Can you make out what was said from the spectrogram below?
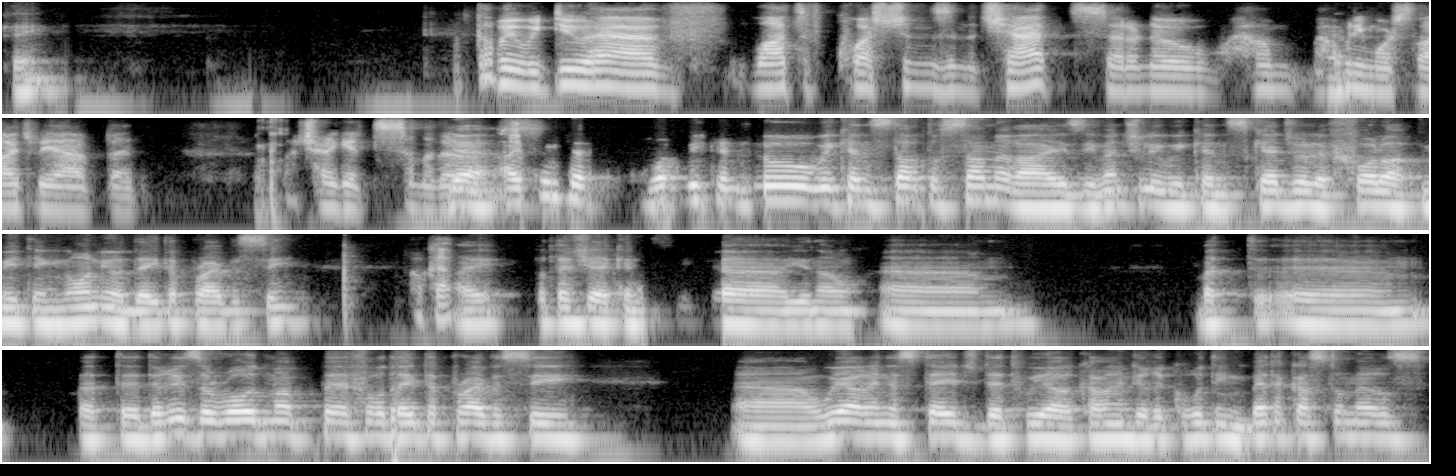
Okay. Kobi. We do have lots of questions in the chat. So I don't know how, how many more slides we have, but I'll try to get some of those. Yeah, I think that what we can do, we can start to summarize. Eventually, we can schedule a follow-up meeting on your data privacy. Okay. I potentially I can, uh, you know, um, but um, but uh, there is a roadmap uh, for data privacy. Uh, we are in a stage that we are currently recruiting beta customers,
